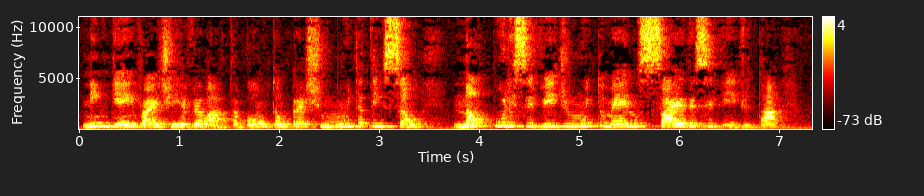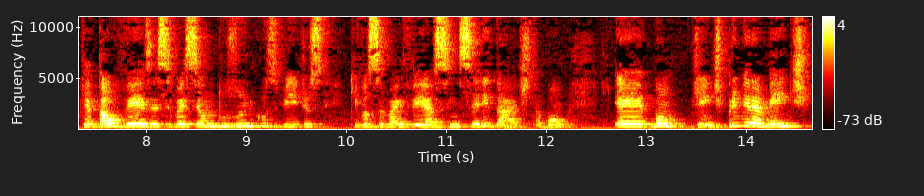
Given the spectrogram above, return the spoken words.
ninguém vai te revelar, tá bom? Então, preste muita atenção, não pule esse vídeo, muito menos saia desse vídeo, tá? Porque talvez esse vai ser um dos únicos vídeos que você vai ver a sinceridade, tá bom? É, bom, gente, primeiramente,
